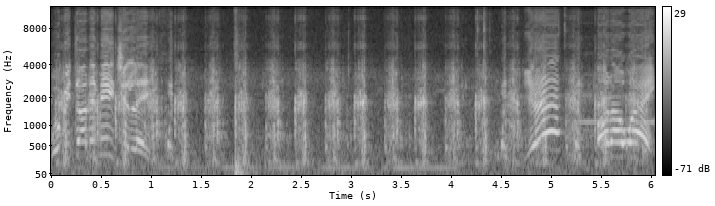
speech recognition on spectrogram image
We'll be done immediately. Yeah? On our way.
